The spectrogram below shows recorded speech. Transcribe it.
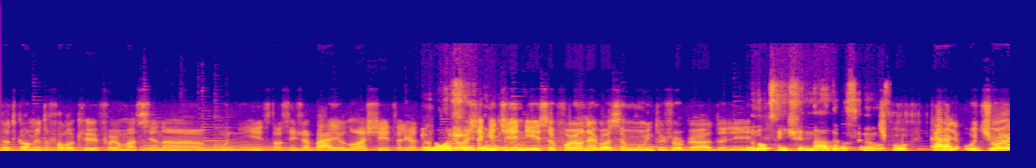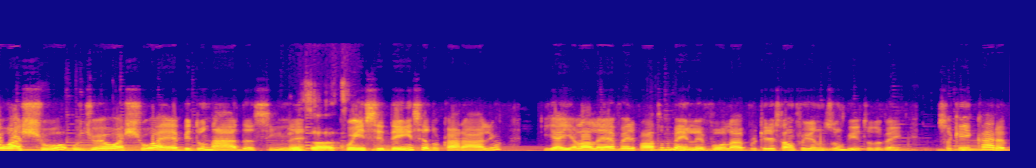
Tanto que o Aumento falou que foi uma cena bonita e tal, assim, já. Bah, eu não achei, tá ligado? Eu não achei Eu achei que também. de início foi um negócio muito jogado ali. Eu não senti nada na cena. Tipo, caralho, o Joel achou, o Joel achou a Abby do nada, assim, né? Exato. Coincidência do caralho. E aí ela leva ele pra lá, tudo bem. Levou lá porque eles estavam fugindo do zumbi, tudo bem. Só que aí, cara,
